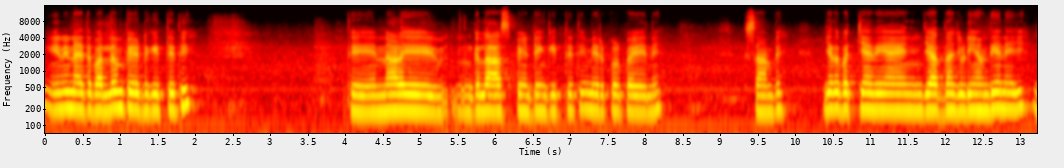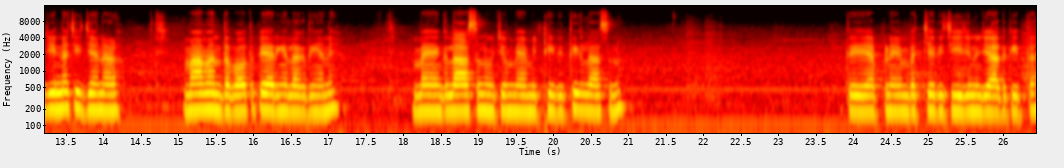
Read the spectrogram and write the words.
ਇਹਨੇ ਨਾ ਤਾਂ ਬਾਲਮ ਪੇਂਟ ਕੀਤੇ ਤੀ ਤੇ ਨਾਲੇ ਗਲਾਸ ਪੇਂਟਿੰਗ ਕੀਤੇ ਤੇ ਮੇਰੇ ਕੋਲ ਪਏ ਨੇ ਸਾਂਭੇ। ਜਦੋਂ ਬੱਚਿਆਂ ਦੀਆਂ ਯਾਦਾਂ ਜੁੜੀਆਂ ਹੁੰਦੀਆਂ ਨੇ ਜੀ ਜਿਨ੍ਹਾਂ ਚੀਜ਼ਾਂ ਨਾਲ ਮਾਂ ਨੂੰ ਤਾਂ ਬਹੁਤ ਪਿਆਰੀਆਂ ਲੱਗਦੀਆਂ ਨੇ। ਮੈਂ ਗਲਾਸ ਨੂੰ ਚੁੰਮਿਆ, ਮਿੱਠੀ ਦਿੱਤੀ ਗਲਾਸ ਨੂੰ। ਤੇ ਆਪਣੇ ਬੱਚੇ ਦੀ ਚੀਜ਼ ਨੂੰ ਯਾਦ ਕੀਤਾ।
